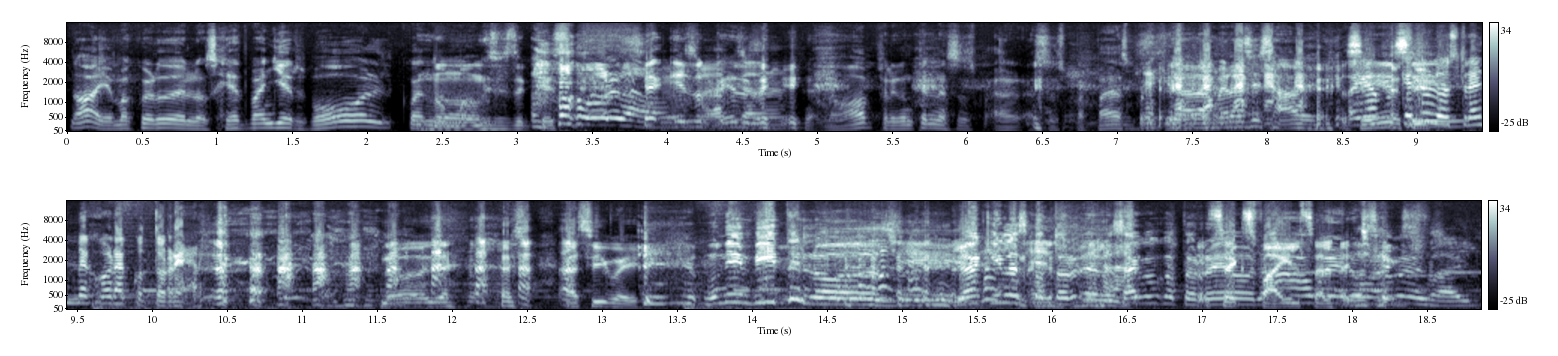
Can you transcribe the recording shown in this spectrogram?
No, yo me acuerdo de los Headbangers Ball. Cuando... No mames, ¿eso qué es? ¿Eso qué es, güey? No, pregúntenle a sus, a, a sus papás. Porque... La mera sí sabe. Oiga, Sí, ¿por qué sí. no los traen mejor a cotorrear? No, ya, así, güey. Un día invítenlos. Yo aquí les, cotor- les hago cotorreo. Sex Files, a la bueno, Sex bueno.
